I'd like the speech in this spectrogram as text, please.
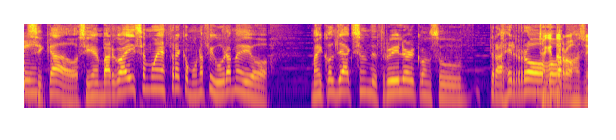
y- intoxicado. Sin embargo, ahí se muestra como una figura medio Michael Jackson de Thriller con su traje rojo. Chaqueta roja, sí.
